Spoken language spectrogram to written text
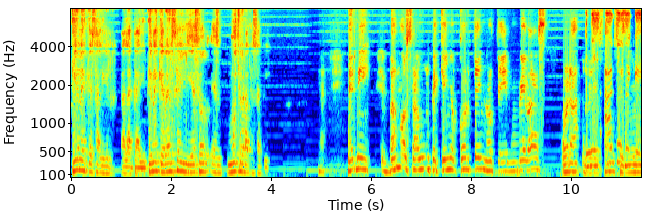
Tiene que salir a la calle, tiene que verse y eso es mucho gracias a ti. Bernie, vamos a un pequeño corte, no te muevas. Ahora, antes de, que,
